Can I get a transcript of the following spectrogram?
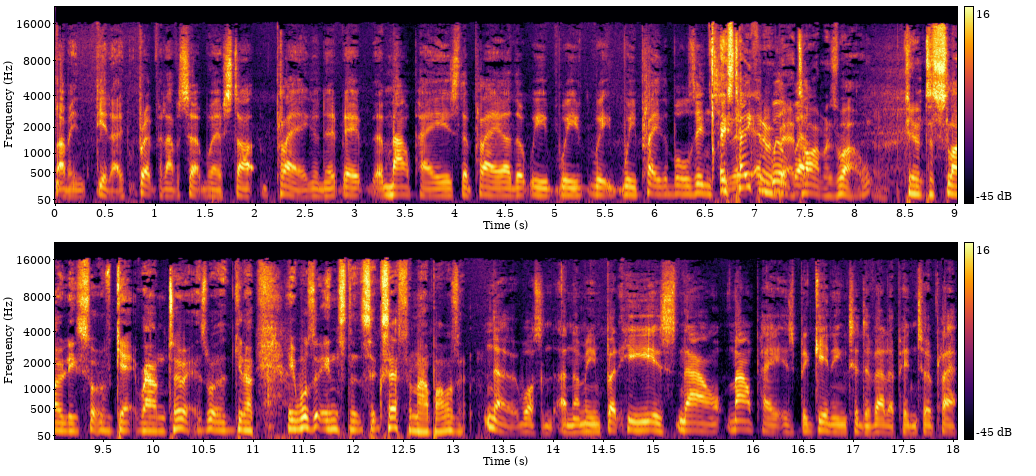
I mean, you know, Brentford have a certain way of start playing, and it, it, Maupay is the player that we, we, we, we play the balls into. It's taken a bit of time as well, you know, to slowly sort of get round to it as well. You know, it wasn't instant success for Maupay, was it? No, it wasn't. And I mean, but he is now, Maupay is beginning to develop into a player.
